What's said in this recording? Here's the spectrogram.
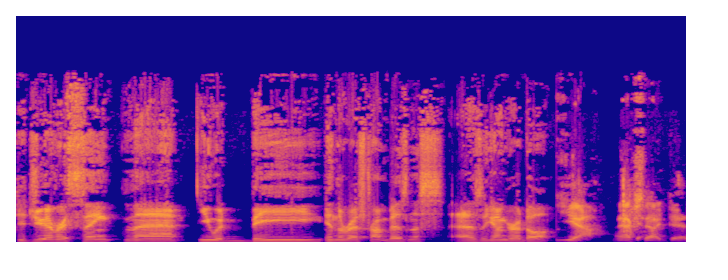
did you ever think that you would be in the restaurant business as a younger adult? Yeah, actually, I did.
